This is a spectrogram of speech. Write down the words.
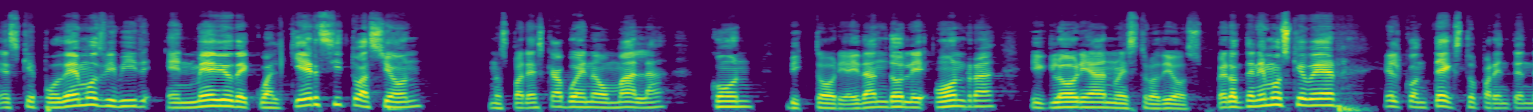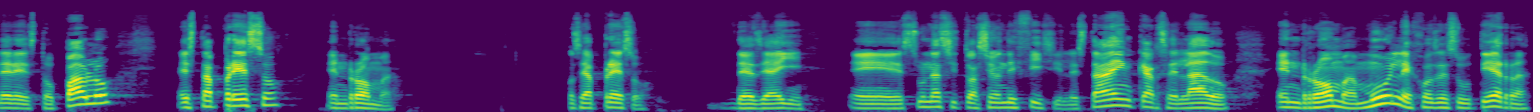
es que podemos vivir en medio de cualquier situación, nos parezca buena o mala, con victoria y dándole honra y gloria a nuestro Dios. Pero tenemos que ver el contexto para entender esto. Pablo está preso en Roma, o sea, preso desde ahí, es una situación difícil. Está encarcelado en Roma, muy lejos de su tierra.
